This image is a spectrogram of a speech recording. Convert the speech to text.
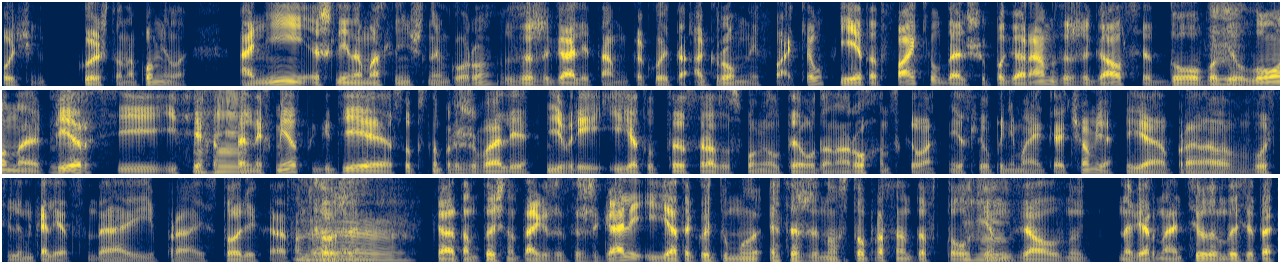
очень кое-что напомнила. Они шли на Масленичную гору, зажигали там какой-то огромный факел, и этот факел дальше по горам зажигался до Вавилона, Персии и всех Мгм. остальных мест, где, собственно, проживали евреи. И я тут э, сразу вспомнил Теодана Роханского, если вы понимаете, о чем я. Я про «Властелин колец», да, и про историка, там Да. тоже когда там точно так же зажигали, и я такой думаю, это же, ну, сто процентов Толкин Мгм. взял, ну, наверное, отсюда. Ну, то есть это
